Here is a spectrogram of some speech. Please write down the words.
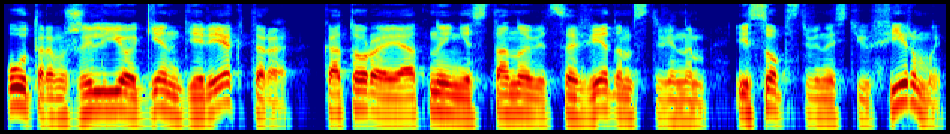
Утром жилье гендиректора которое отныне становится ведомственным и собственностью фирмы,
